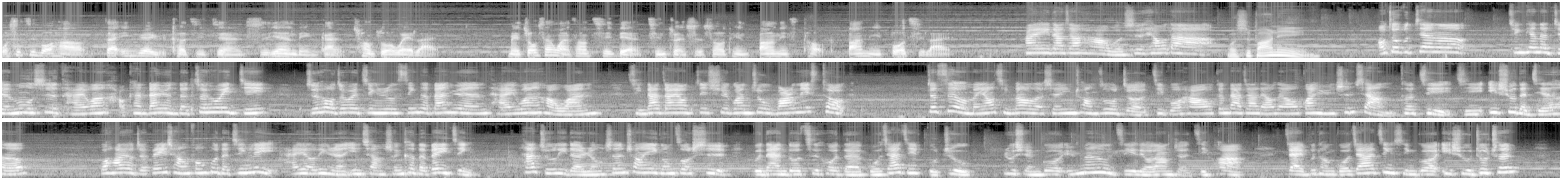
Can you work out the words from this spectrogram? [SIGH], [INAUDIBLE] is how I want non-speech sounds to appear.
我是纪柏豪，在音乐与科技间实验灵感，创作未来。每周三晚上七点，请准时收听 Barney's Talk，巴尼播起来。嗨，大家好，我是 Hilda，我是 Barney，好久不见了。今天的节目是台湾好看单元的最后一集，之后就会进入新的单元台湾好玩，请大家要继续关注 Barney's Talk。这次我们邀请到了声音创作者纪柏豪，跟大家聊聊关于声响、科技及艺术的结合。柏豪有着非常丰富的经历，还有令人印象深刻的背景。他主理的容声创意工作室，不但多次获得国家级补助，入选过云门舞集流浪者计划，在不同国家进行过艺术驻村，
